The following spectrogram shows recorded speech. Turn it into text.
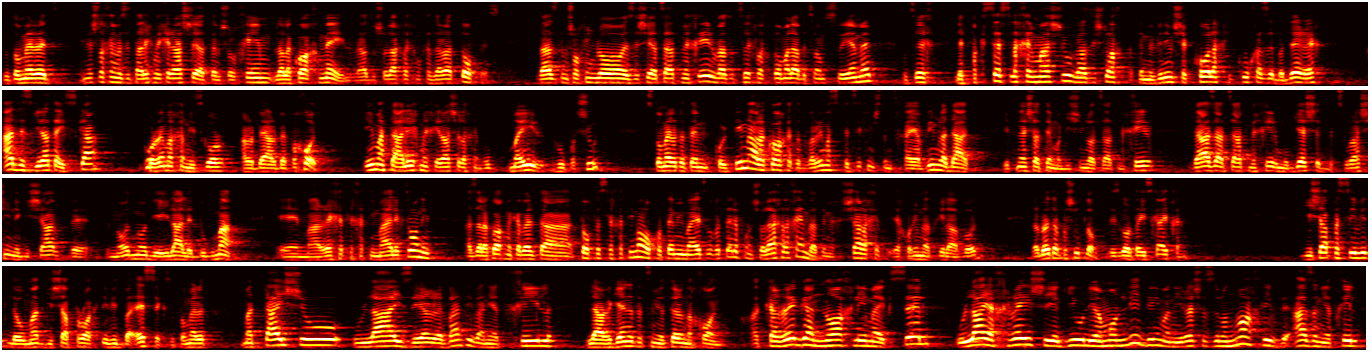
זאת אומרת, אם יש לכם איזה תהליך מכירה שאתם שולחים ללקוח מייל, ואז הוא שולח לכם חזרה טופס, ואז אתם שולחים לו איזושהי הצעת מחיר, ואז הוא צריך לחתום עליה בצורה מסוימת, הוא צריך לפקסס לכם משהו, ואז לשלוח, אתם מבינים שכל החיכוך הזה בדרך, עד לסגירת העסקה, גורם לכם לסגור הרבה הרבה פחות. אם התהליך מכירה שלכם הוא מהיר והוא פשוט, זאת אומרת, אתם קולטים מהלקוח את הדברים הספציפיים שאתם חייבים לדעת לפני שאתם מגישים לו הצעת מחיר, ואז ההצעת מחיר מוגשת בצורה שהיא נגישה ומאוד מאוד יעילה, לדוגמה, אה, מערכת לחתימה אלקטרונית, אז הלקוח מקבל את הטופס לחתימה, הוא חותם עם האצבע בטלפון, שולח לכם ואתם ישר יכולים להתחיל לעבוד. זה הרבה יותר פשוט לא, לסגור את העסקה איתכם. גישה פסיבית לעומת גישה פרואקטיבית בעסק, זאת אומרת, מתישהו אולי זה יהיה רלוונטי ואני אתחיל לארגן את עצמי יותר נכון. כרגע נוח לי עם האקסל, אולי אחרי שיגיעו לי המון לידים, אני אראה שזה לא נוח לי, ואז אני אתחיל,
